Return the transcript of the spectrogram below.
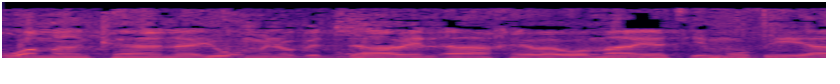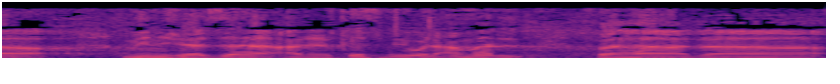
ومن كان يؤمن بالدار الآخرة وما يتم فيها من جزاء على الكسب والعمل فهذا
